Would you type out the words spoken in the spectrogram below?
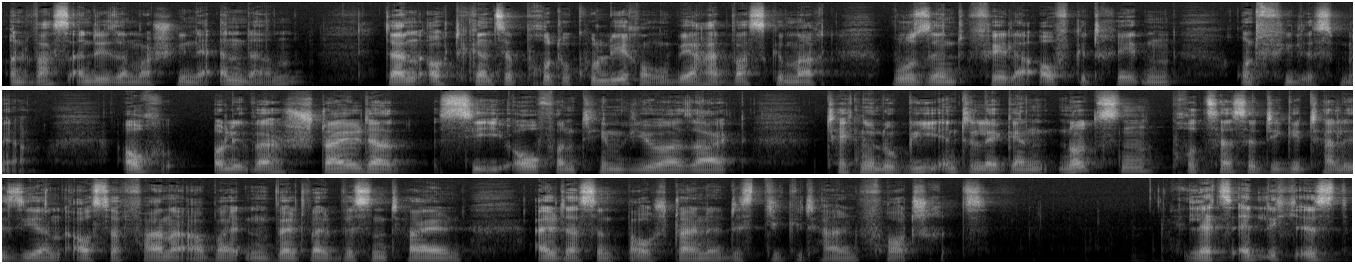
und was an dieser Maschine ändern. Dann auch die ganze Protokollierung. Wer hat was gemacht? Wo sind Fehler aufgetreten? Und vieles mehr. Auch Oliver Steil, der CEO von TeamViewer, sagt, Technologie intelligent nutzen, Prozesse digitalisieren, aus der Fahne arbeiten, weltweit Wissen teilen, all das sind Bausteine des digitalen Fortschritts. Letztendlich ist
